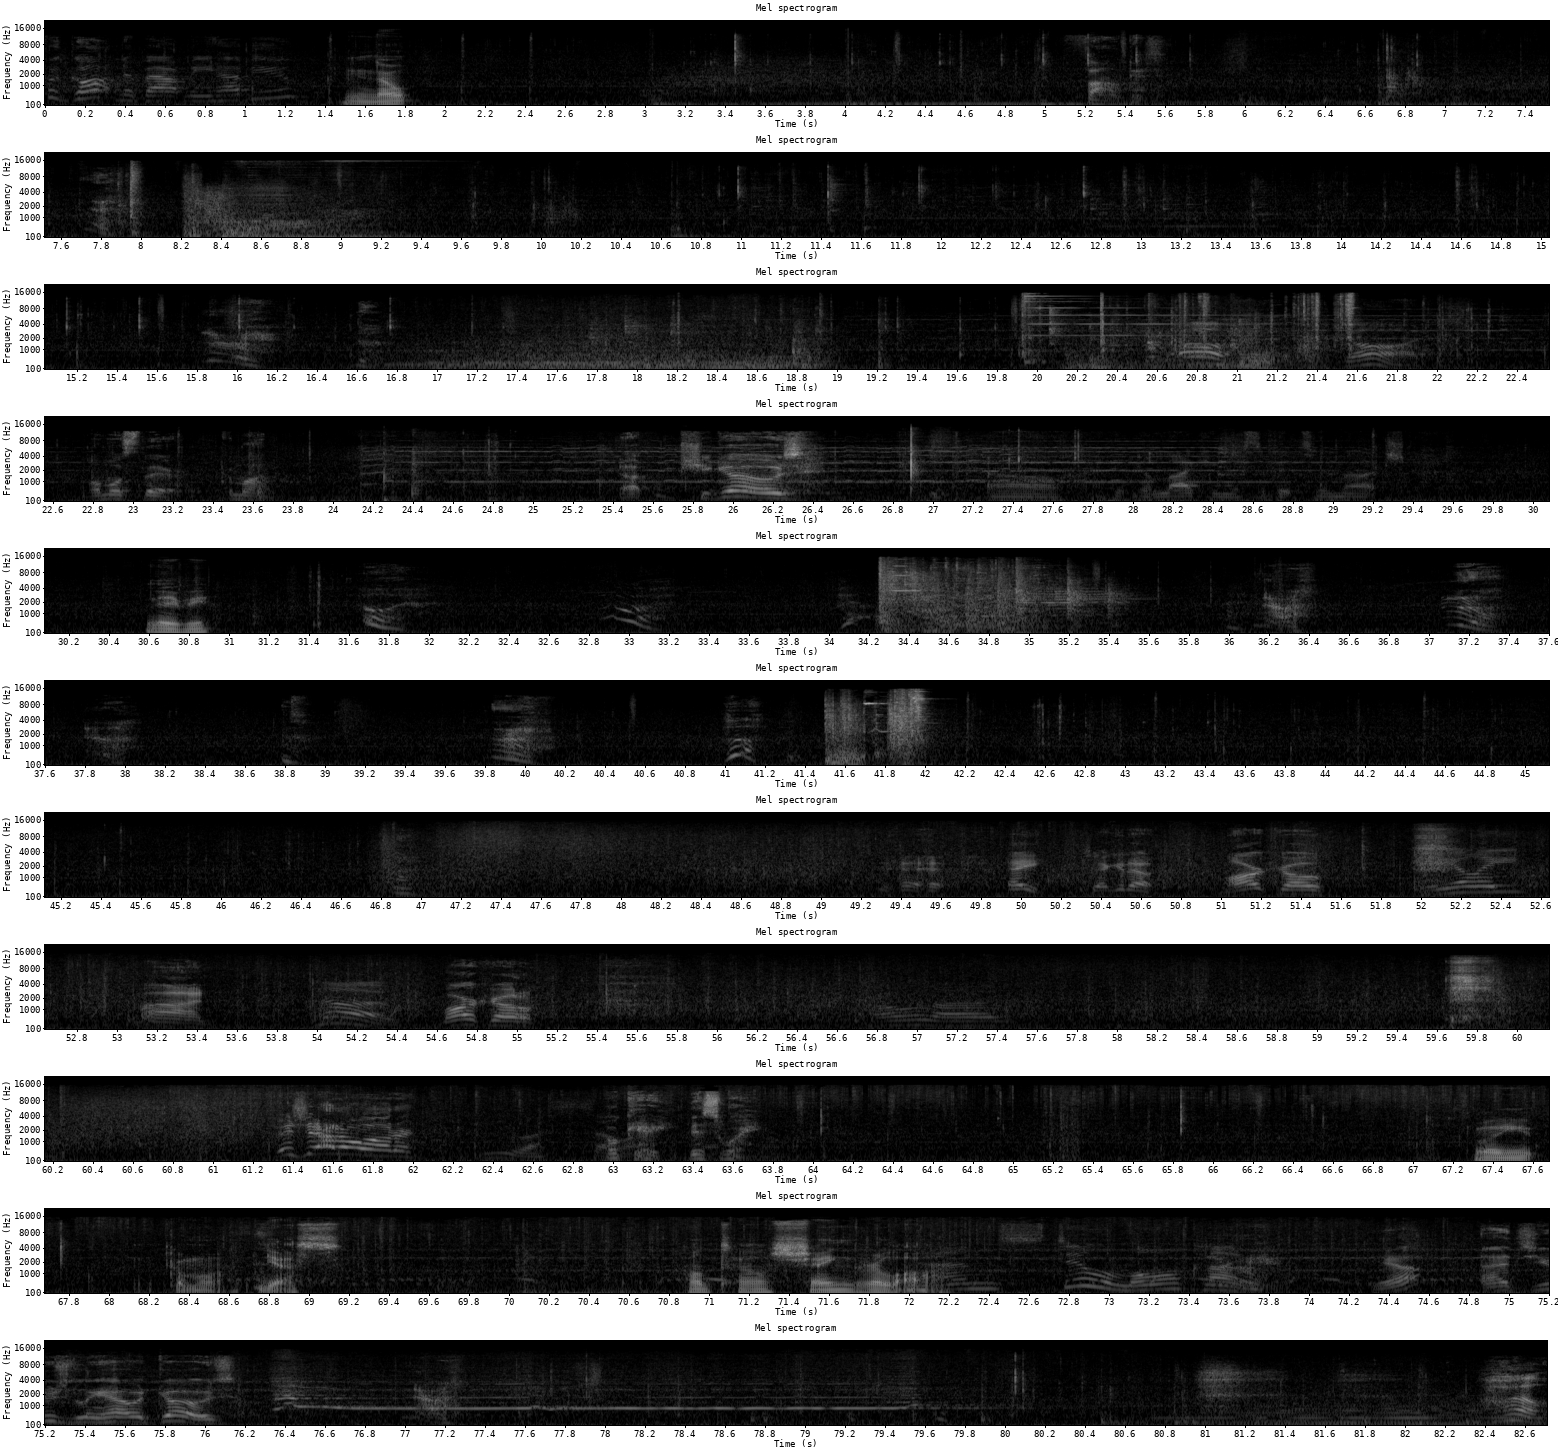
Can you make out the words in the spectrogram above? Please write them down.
forgotten about me, have you? Nope. Found it. Oh, God. Almost there. Come on. Up she goes. Oh, I think you're liking this a bit too much. Maybe. hey, check it out. Marco. Really? Come on. No. Marco. Hello. Fish out of water. You are so Okay, this way. Will you? Come on. Yes. Hotel Shangri-La. And still more climbing. Yeah, that's usually how it goes. Well,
